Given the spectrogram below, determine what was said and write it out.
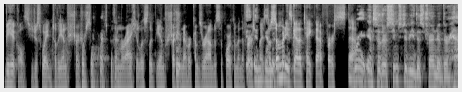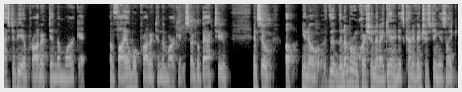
vehicles. You just wait until the infrastructure supports, but then miraculously the infrastructure never comes around to support them in the first and, place. And so somebody's got to take that first step. Right. And so there seems to be this trend of there has to be a product in the market, a viable product in the market. And so I go back to, and so, uh, you know, the, the number one question that I get, and it's kind of interesting, is like,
